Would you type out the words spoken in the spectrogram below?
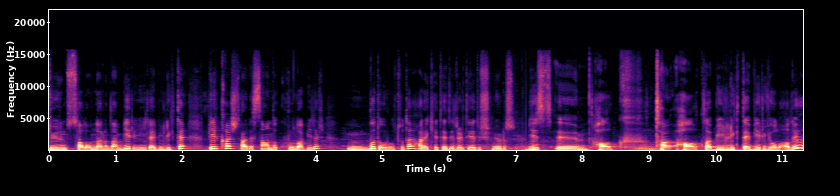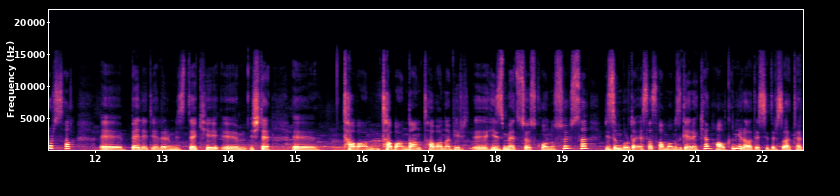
düğün salonlarından biriyle birlikte birkaç tane sandık kurulabilir bu doğrultuda hareket edilir diye düşünüyoruz. Biz e, halk ta, halkla birlikte bir yol alıyorsak e, belediyelerimizdeki e, işte e, tavan tabandan tavana bir e, hizmet söz konusuysa bizim burada esas almamız gereken halkın iradesidir zaten.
